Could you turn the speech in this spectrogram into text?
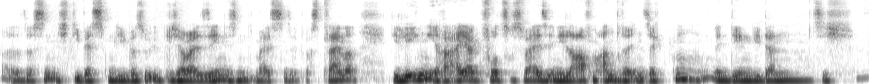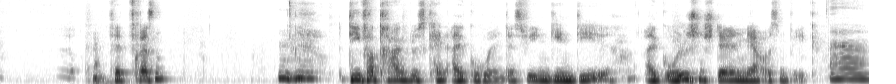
also das sind nicht die Wespen, die wir so üblicherweise sehen, die sind meistens etwas kleiner. Die legen ihre Eier vorzugsweise in die Larven anderer Insekten, in denen die dann sich Fett fressen. Mhm. Die vertragen bloß kein Alkohol und deswegen gehen die alkoholischen Stellen mehr aus dem Weg. Ah,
